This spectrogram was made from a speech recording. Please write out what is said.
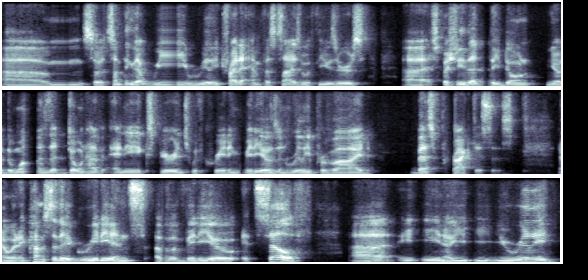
Um, so it's something that we really try to emphasize with users, uh, especially that they don't, you know, the ones that don't have any experience with creating videos and really provide best practices. Now, when it comes to the ingredients of a video itself, uh, you, know, you, you really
